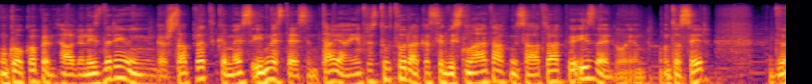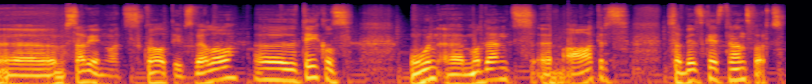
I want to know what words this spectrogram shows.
Un ko Kopenhāgena izdarīja? Viņi vienkārši saprata, ka mēs investēsim tajā infrastruktūrā, kas ir vislētāk un visātrāk izveidojama. Un tas ir uh, savienots kvalitātes velo uh, tīkls un uh, moderns, uh, ātrs sabiedriskais transports.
